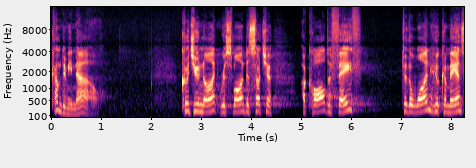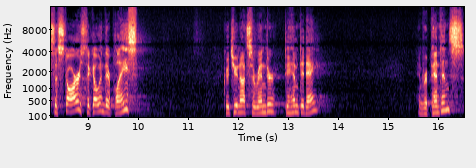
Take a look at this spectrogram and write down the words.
Come to me now. Could you not respond to such a, a call to faith to the one who commands the stars to go in their place? Could you not surrender to him today? In repentance?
